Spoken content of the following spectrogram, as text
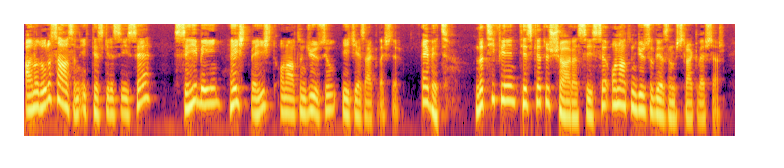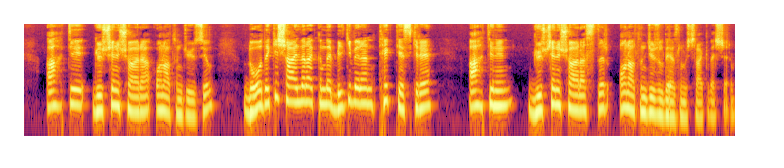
Anadolu sahasının ilk tezkiresi ise Sehi Bey'in Heşt Beheşt 16. yüzyıl diyeceğiz arkadaşlar. Evet, Latife'nin Tezkiratü Şuarası ise 16. yüzyılda yazılmıştır arkadaşlar. Ahdi Gülşen Şuara 16. yüzyıl. Doğudaki şairler hakkında bilgi veren tek tezkire Ahdi'nin Gülşen Şuarasıdır 16. yüzyılda yazılmıştır arkadaşlarım.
